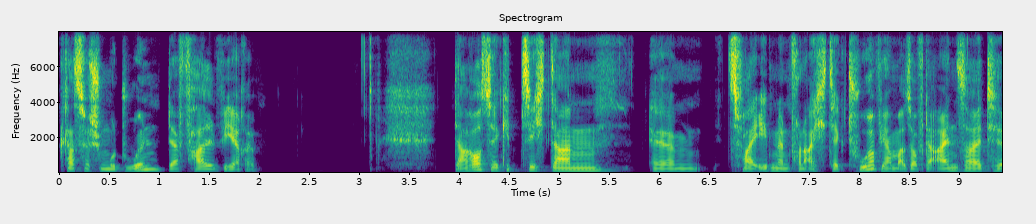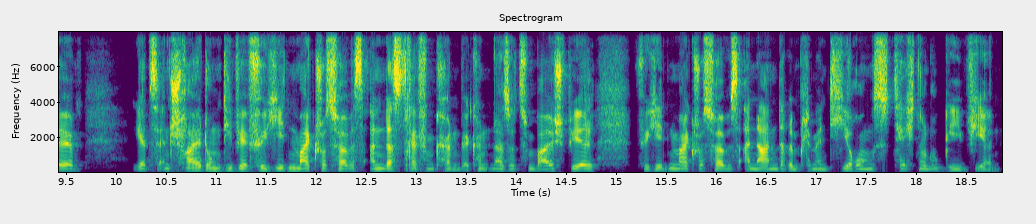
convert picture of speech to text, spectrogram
klassischen Modulen der Fall wäre. Daraus ergibt sich dann ähm, zwei Ebenen von Architektur. Wir haben also auf der einen Seite jetzt Entscheidungen, die wir für jeden Microservice anders treffen können. Wir könnten also zum Beispiel für jeden Microservice eine andere Implementierungstechnologie wählen.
